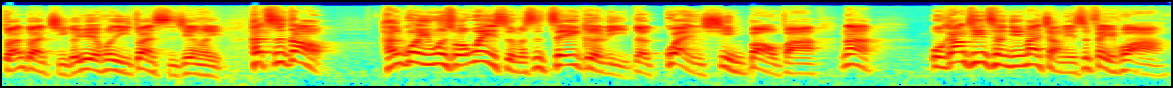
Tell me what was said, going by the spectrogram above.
短短几个月或者一段时间而已，他知道韩国瑜问说为什么是这个里的惯性爆发，那我刚听陈其迈讲的也是废话啊。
